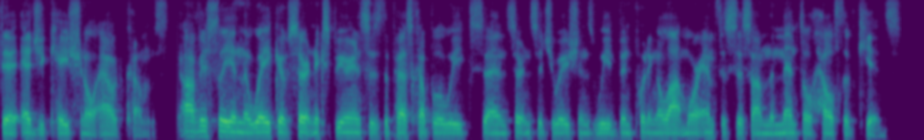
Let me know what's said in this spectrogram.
the educational outcomes. Obviously, in the wake of certain experiences the past couple of weeks and certain situations, we've been putting a lot more emphasis on the mental health of kids.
